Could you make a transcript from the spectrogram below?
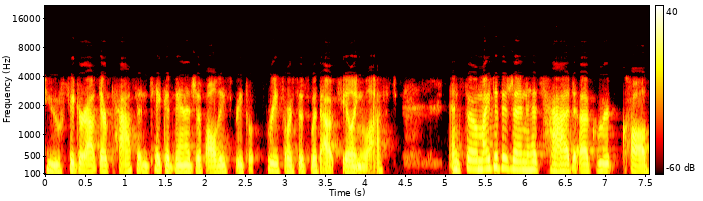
to figure out their path and take advantage of all these resources without feeling lost. And so my division has had a group called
